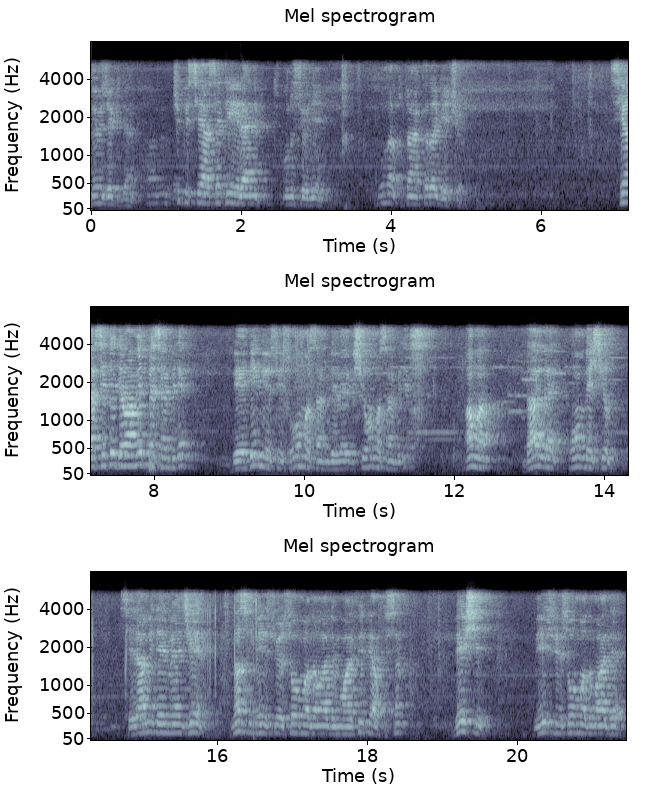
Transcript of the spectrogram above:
Önümüzdeki dönem. Çünkü siyasete iğrendim. Bunu söyleyeyim. Bunlar tutanaklara geçiyor. Siyasete devam etmesen bile, belediye müessesesi olmasan bile ve bir şey olmasan bile ama daha evvel 15 yıl Selami Değirmenci'ye nasıl meclis üyesi olmadığım halde muhalefet yaptıysam 5 yıl meclis üyesi olmadığım halde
